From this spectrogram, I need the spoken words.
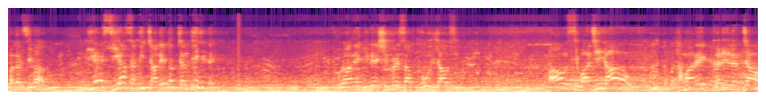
मगर सिवा, ये सियासती चाले तो चलती ही नहीं। पुराने गिले शिकवे सब भूल जाओ आओ शिवाजी, आओ। हमारे गले लग जाओ।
